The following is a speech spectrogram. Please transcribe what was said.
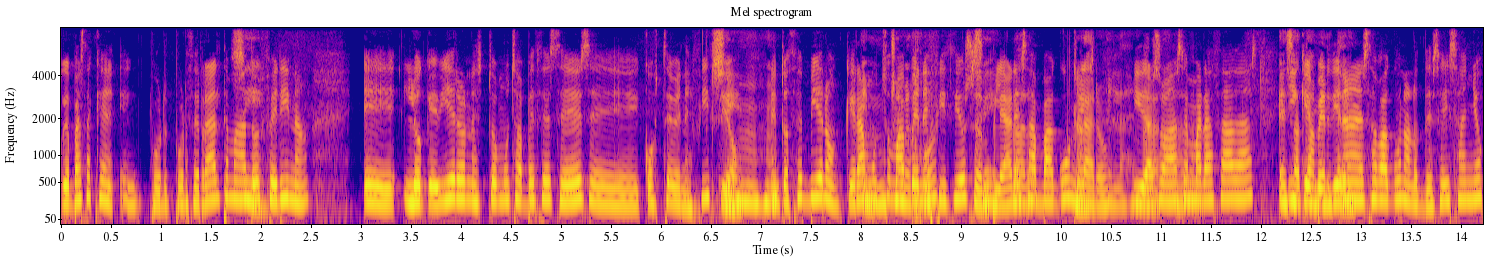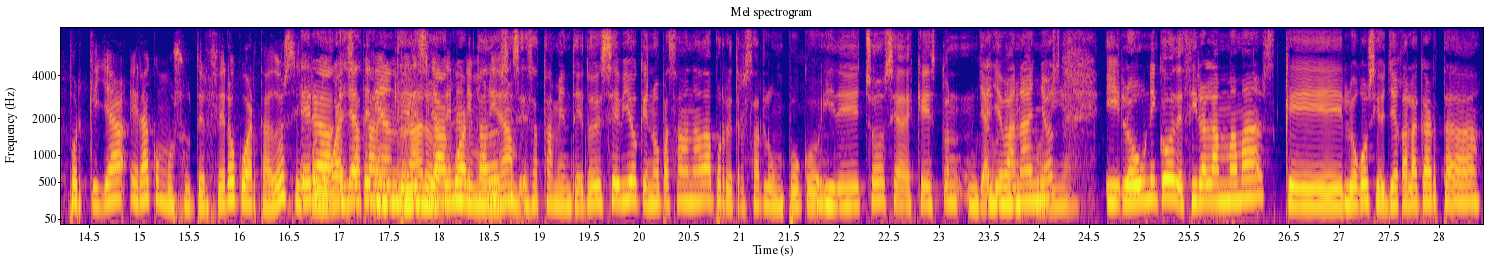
que pasa es que, eh, por, por cerrar el tema de la tosferina, eh, lo que vieron esto muchas veces es eh, coste-beneficio. Sí. Entonces vieron que era mucho, mucho más mejor. beneficioso Sí, emplear claro, esas vacunas claro. Y darse a las embarazadas y que perdieran esa vacuna a los de 6 años porque ya era como su tercera o cuarta dosis, con lo cual ya tenían, es ya tenían cuarta inmunidad. dosis, exactamente. Entonces se vio que no pasaba nada por retrasarlo un poco. Y de hecho, o sea, es que esto ya llevan años. Y lo único, decir a las mamás que luego si os llega la carta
